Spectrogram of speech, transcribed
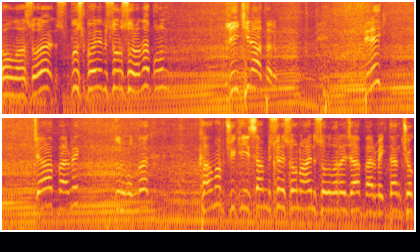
Ondan sonra bu böyle bir soru sorana bunun linkini atarım. Direkt cevap vermek durumunda kalmam çünkü insan bir süre sonra aynı sorulara cevap vermekten çok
